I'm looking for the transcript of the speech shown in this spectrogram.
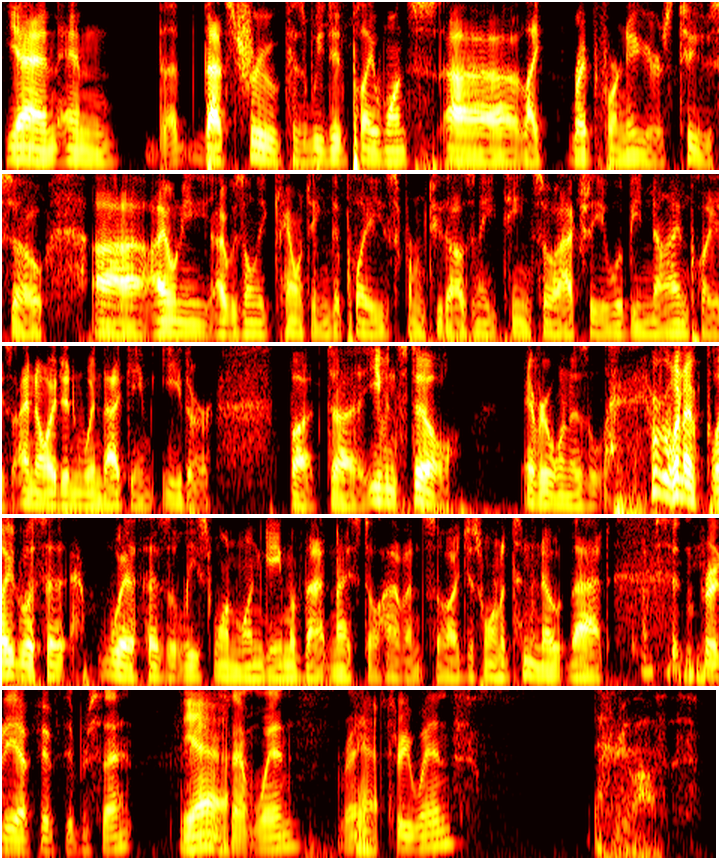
yeah, and and th- that's true because we did play once, uh, like right before New Year's too. So uh, I only I was only counting the plays from 2018. So actually, it would be nine plays. I know I didn't win that game either, but uh, even still, everyone is everyone I've played with with has at least won one game of that, and I still haven't. So I just wanted to note that. I'm sitting pretty at 50%. Yeah, Percent win rate. Yeah. Three wins, three losses.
